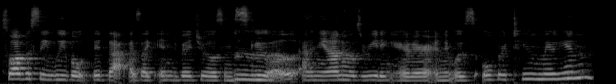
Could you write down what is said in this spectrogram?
So obviously we both did that as like individuals in Mm. school, and Yana was reading earlier, and it was over two million.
